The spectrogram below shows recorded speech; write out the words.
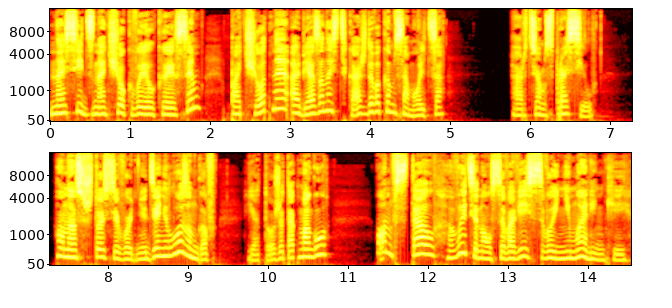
носить значок ВЛКСМ — почетная обязанность каждого комсомольца». Артём спросил. «У нас что сегодня, день лозунгов? Я тоже так могу». Он встал, вытянулся во весь свой немаленький,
